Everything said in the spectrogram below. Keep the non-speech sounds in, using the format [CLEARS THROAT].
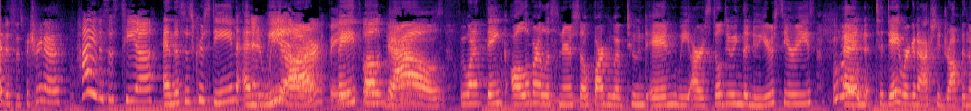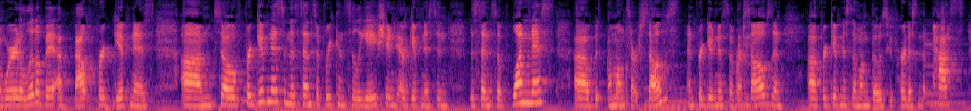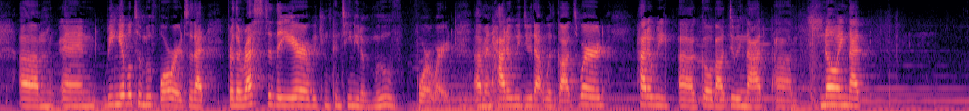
Hi, this is Patrina. Hi, this is Tia. And this is Christine, and, And we, we are are Faithful Faithful Gals. Gals. We want to thank all of our listeners so far who have tuned in. We are still doing the New Year's series, Woohoo. and today we're going to actually drop in the word a little bit about forgiveness. Um, so, forgiveness in the sense of reconciliation, Yes. forgiveness in the sense of oneness uh, amongst ourselves, and forgiveness Mm-hmm. of ourselves, and uh, forgiveness among those who've hurt us in the past, um, and being able to move forward so that for the rest of the year we can continue to move forward. Um, and how do we do that with God's word? How do we uh, go about doing that? Um, knowing that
